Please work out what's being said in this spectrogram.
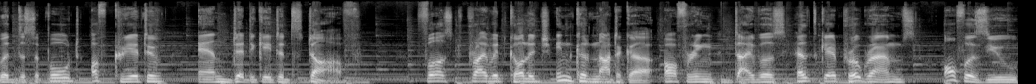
with the support of creative and dedicated staff. First private college in Karnataka offering diverse healthcare programs offers you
